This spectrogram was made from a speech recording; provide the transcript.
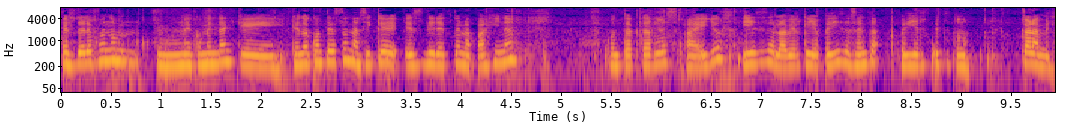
El teléfono mm, me comentan que, no contestan, así que es directo en la página contactarlos a ellos. Y ese es el labial que yo pedí, 60, pedí este tono, caramel.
